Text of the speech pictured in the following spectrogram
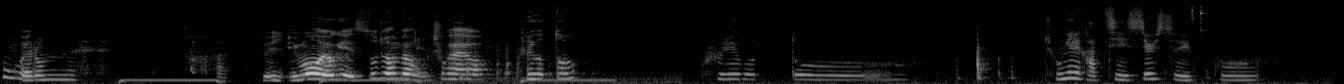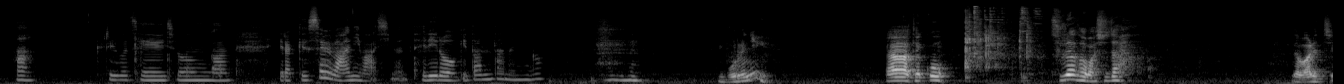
좀 외롭네. 아, 저 이- 이모 여기 소주 한 병 추가해요. 그리고 또 그리고 또 종일 같이 있을 수 있고 아 그리고 제일 좋은 건 이렇게 술 많이 마시면 데리러 오기도 한다는 거 모르니? 야 됐고 술이나 더 마시자. 내가 말했지.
